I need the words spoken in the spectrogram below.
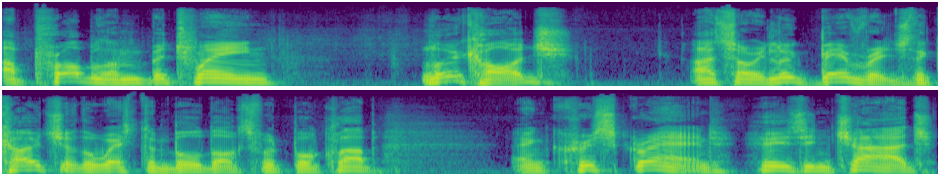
a problem between Luke Hodge, uh, sorry, Luke Beveridge, the coach of the Western Bulldogs Football Club, and Chris Grant, who's in charge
